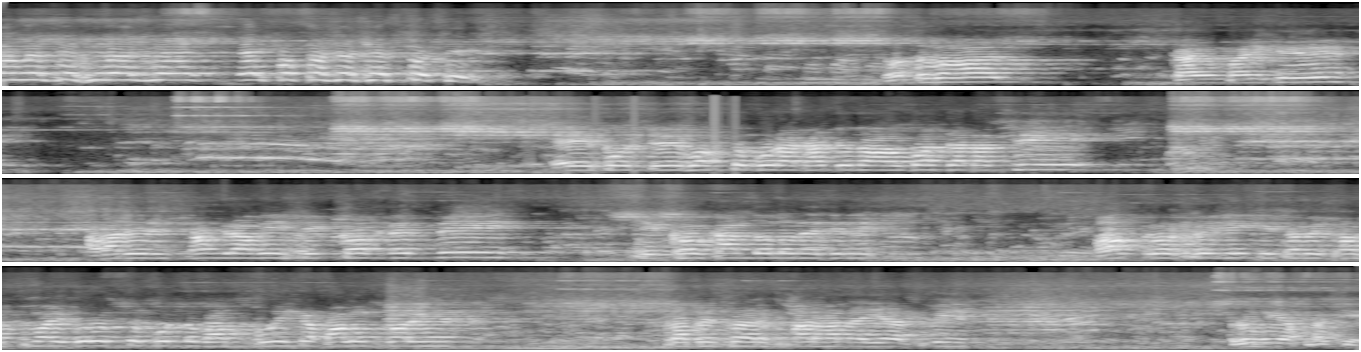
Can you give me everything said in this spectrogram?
বাংলাদেশে ফিরে আসবে। এই প্রত্যাশা শেষ করছি। ধন্যবাদ, কায়ুম ভাইকে। এই পর্যায়ে বক্তব্য রাখার জন্য আহ্বান জানাচ্ছি। আমাদের সংগ্রামী শিক্ষক নেত্রী, শিক্ষক আন্দোলনে যিনি অগ্রসৈনিক হিসাবে সবসময় গুরুত্বপূর্ণ ভূমিকা পালন করেন, প্রফেসর ফারহানা ইয়াসমিন আপনাকে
